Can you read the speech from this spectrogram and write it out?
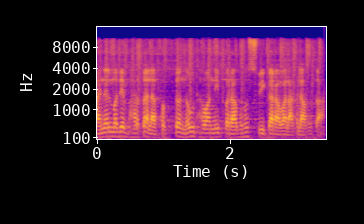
फायनलमध्ये भारताला फक्त नऊ धावांनी पराभव स्वीकारावा लागला होता.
